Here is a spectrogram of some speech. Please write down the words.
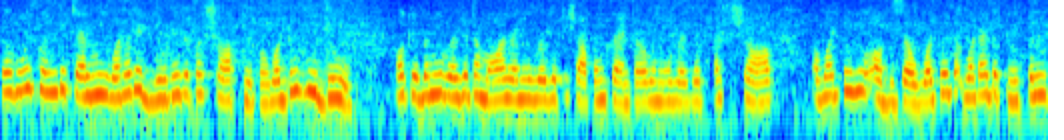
So who is going to tell me what are the duties of a shopkeeper? What do he do? Okay, when you visit a mall, when you visit a shopping center, when you visit a shop, uh, what do you observe? What the, what are the people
